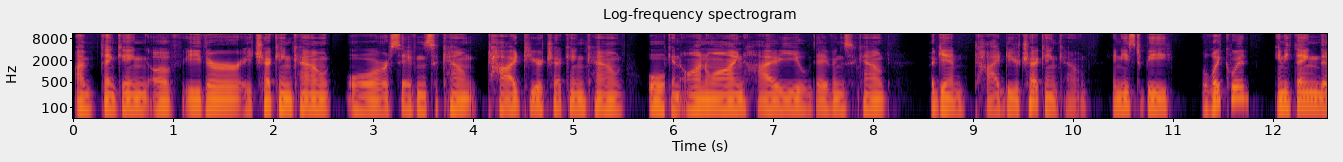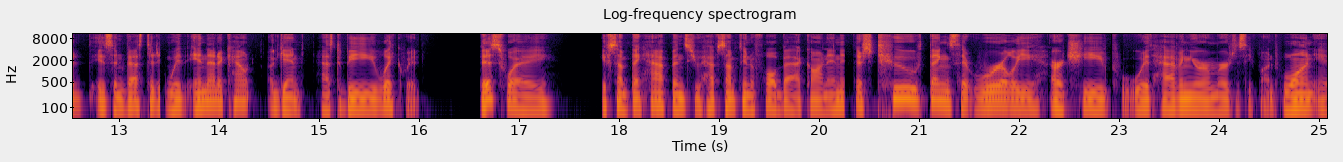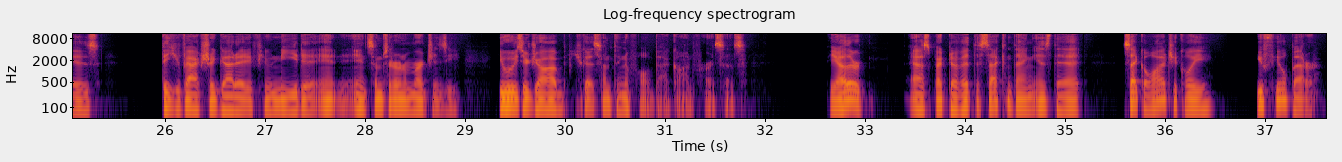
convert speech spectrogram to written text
I'm thinking of either a checking account or savings account tied to your checking account or an online high yield savings account, again, tied to your checking account. It needs to be liquid. Anything that is invested within that account, again, has to be liquid. This way, if something happens, you have something to fall back on. And there's two things that really are achieved with having your emergency fund. One is that you've actually got it if you need it in, in some sort of emergency you lose your job, you've got something to fall back on, for instance. The other aspect of it, the second thing, is that psychologically, you feel better.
